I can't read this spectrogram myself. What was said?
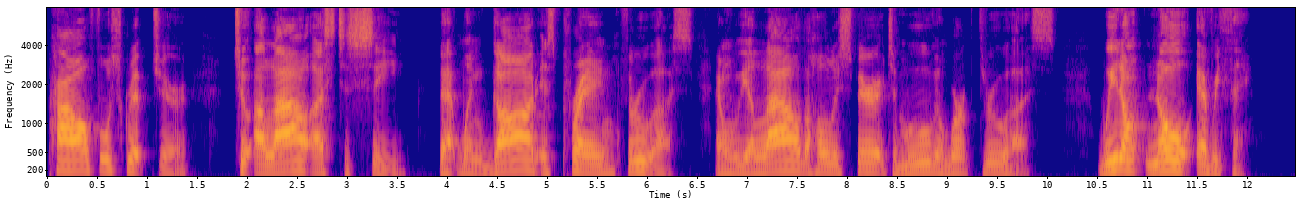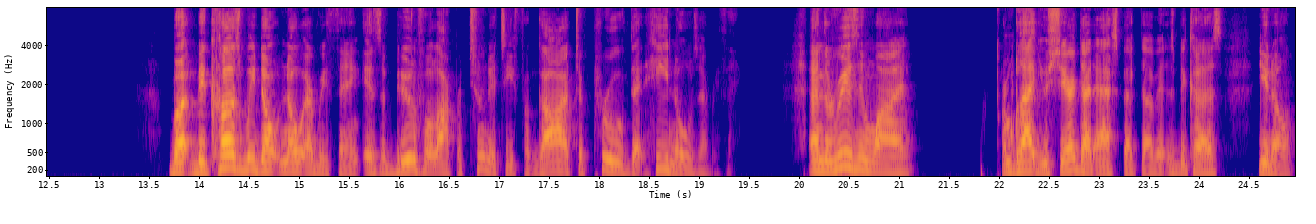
powerful scripture to allow us to see that when God is praying through us and we allow the Holy Spirit to move and work through us, we don't know everything. But because we don't know everything, it's a beautiful opportunity for God to prove that He knows everything. And the reason why I'm glad you shared that aspect of it is because, you know,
